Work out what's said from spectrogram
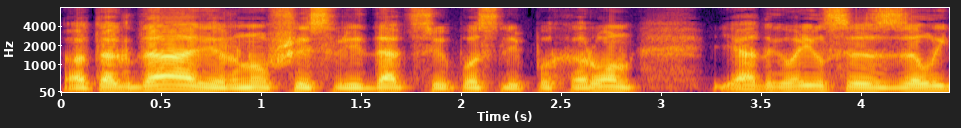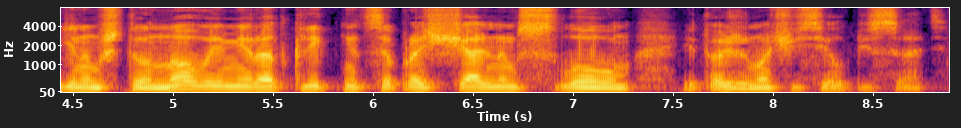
А тогда, вернувшись в редакцию после похорон, я договорился с Залыгиным, что новый мир откликнется прощальным словом, и той же ночью сел писать.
